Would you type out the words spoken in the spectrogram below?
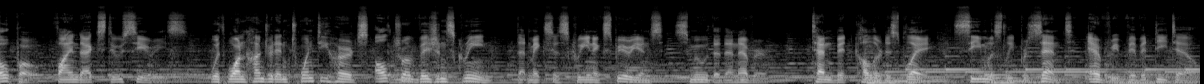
Oppo Find X2 series with 120Hz Ultra Vision screen that makes your screen experience smoother than ever. 10-bit color display seamlessly present every vivid detail.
